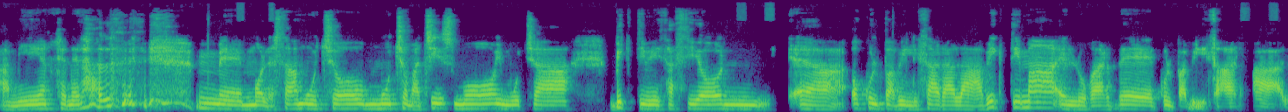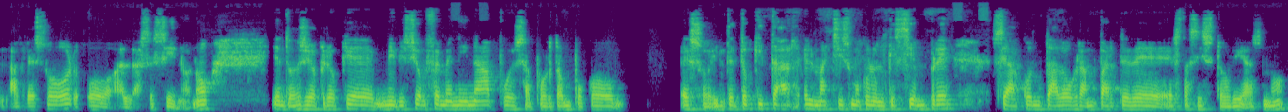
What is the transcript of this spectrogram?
a mí en general me molestaba mucho, mucho machismo y mucha victimización eh, o culpabilizar a la víctima en lugar de culpabilizar al agresor o al asesino, ¿no? Y entonces yo creo que mi visión femenina pues aporta un poco eso, intento quitar el machismo con el que siempre se ha contado gran parte de estas historias, ¿no?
